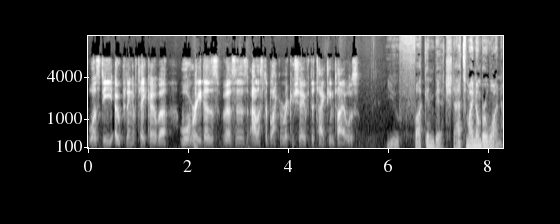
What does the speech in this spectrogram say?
was the opening of Takeover: War Raiders versus Aleister Black and Ricochet for the tag team titles. You fucking bitch. That's my number one.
